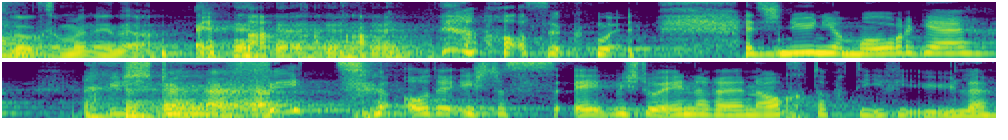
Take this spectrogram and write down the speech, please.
Hand. schauen wir nicht an. Also gut. Es ist 9 Uhr morgen. Bist du fit oder ist das, äh, bist du eher eine nachtaktive Eule?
